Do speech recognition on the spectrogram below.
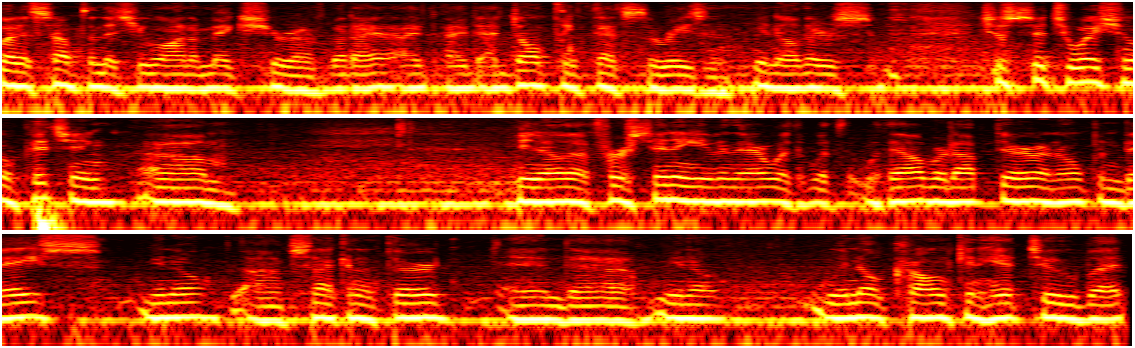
but it's something that you want to make sure of. But I, I, I don't think that's the reason. You know, there's just situational pitching. Um, you know, that first inning, even there with, with, with Albert up there on open base, you know, uh, second and third. And, uh, you know, we know Cron can hit too, but,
